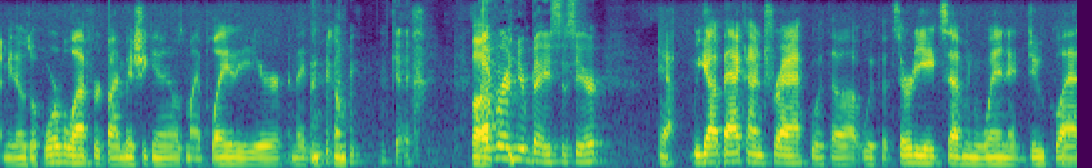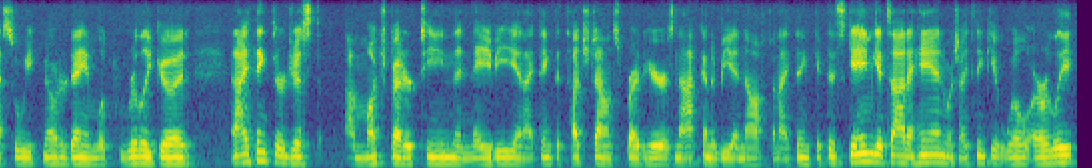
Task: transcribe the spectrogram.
I mean, it was a horrible effort by Michigan. It was my play of the year, and they didn't come. Okay. but Covering your bases here. yeah, we got back on track with a with a 38-7 win at Duke last week. Notre Dame looked really good, and I think they're just a much better team than Navy. And I think the touchdown spread here is not going to be enough. And I think if this game gets out of hand, which I think it will early,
